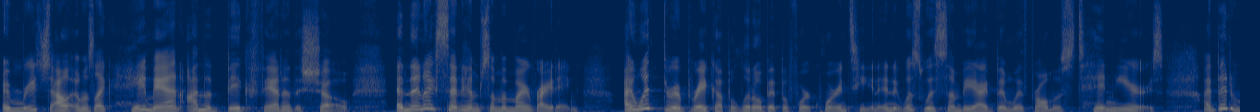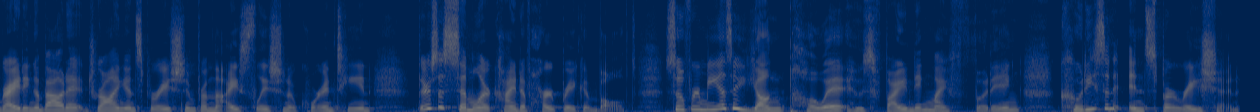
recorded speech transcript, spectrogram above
and reached out and was like, hey man, I'm a big fan of the show. And then I sent him some of my writing. I went through a breakup a little bit before quarantine, and it was with somebody I'd been with for almost 10 years. I've been writing about it, drawing inspiration from the isolation of quarantine. There's a similar kind of heartbreak involved. So, for me as a young poet who's finding my footing, Cody's an inspiration.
